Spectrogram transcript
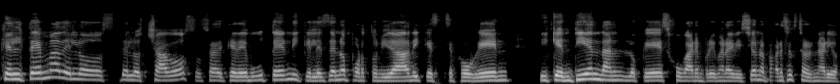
que el tema de los, de los chavos, o sea, que debuten y que les den oportunidad y que se foguen y que entiendan lo que es jugar en primera división, me parece extraordinario.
